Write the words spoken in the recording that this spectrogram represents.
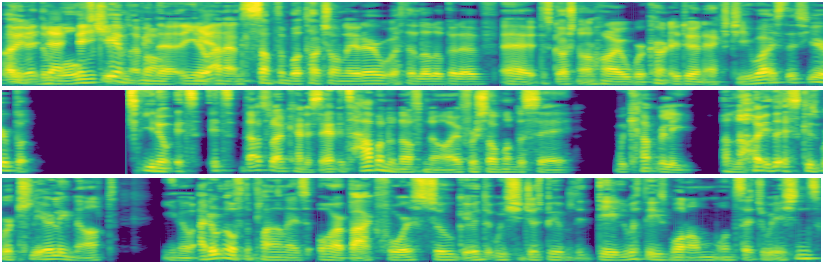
Oh, yeah, the Wolves game. I mean, the, you know, Yeah. and, and something we'll touch on later with a little bit of uh, discussion on how we're currently doing XG wise this year. But you know, it's it's that's what I'm kind of saying. It's happened enough now for someone to say we can't really allow this because we're clearly not. You know, I don't know if the plan is oh, our back four is so good that we should just be able to deal with these one on one situations,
